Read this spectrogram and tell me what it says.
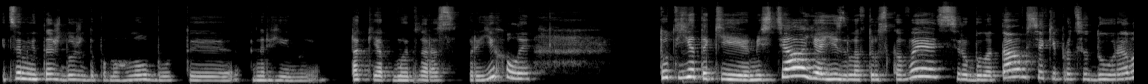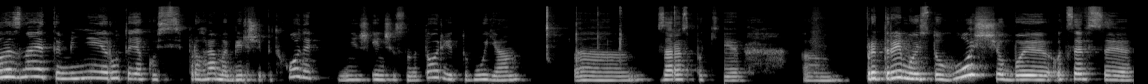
І це мені теж дуже допомогло бути енергійною. Так як ми зараз приїхали, Тут є такі місця, я їздила в Трускавець, робила там всякі процедури, але знаєте, мені рута якось програма більше підходить, ніж інші санаторії, тому я е, зараз поки е, притримуюсь того, щоб оце все е,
